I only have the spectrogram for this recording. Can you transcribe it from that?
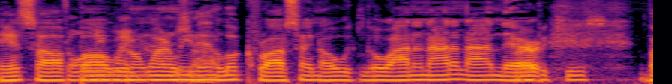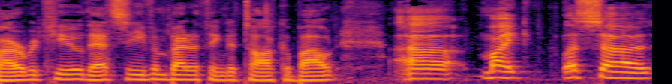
and Don't softball. We don't want to girls mean out. lacrosse. I know we can go on and on and on there. Barbecues. Barbecue. That's the even better thing to talk about. Uh, Mike, let's uh,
